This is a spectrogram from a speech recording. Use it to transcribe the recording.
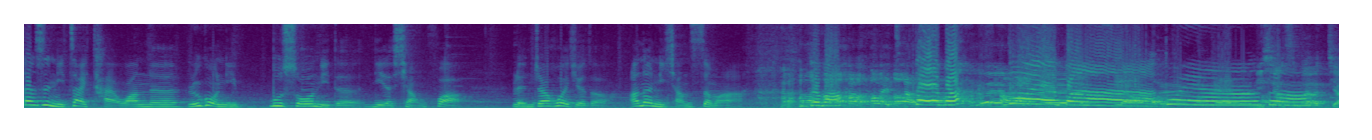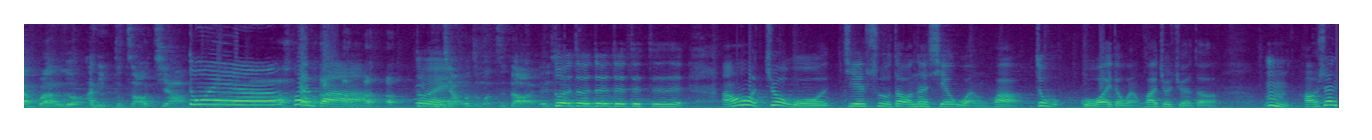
但是你在台湾呢，如果你不说你的你的想法，人家会觉得啊，那你想什么啊？对吧？对吧？对吧？对啊，你想什么要讲，不然就说啊你不早讲。对啊，会吧？你对不。讲我怎么知道？对讲对对对对对对，然后就我接触到那些文化，就国外的文化，就觉得，嗯，好像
